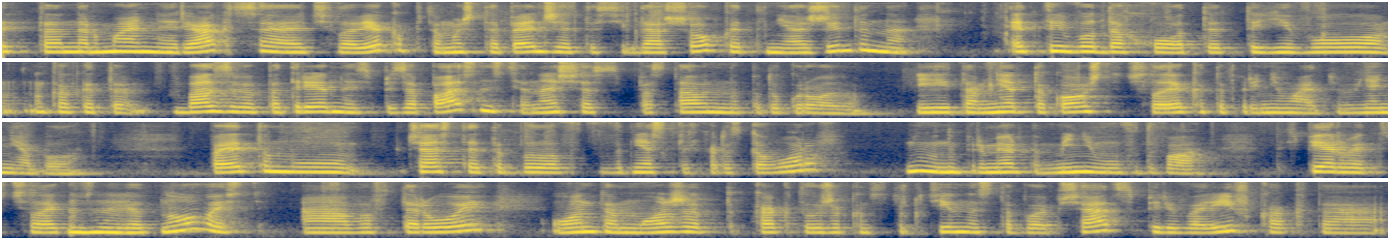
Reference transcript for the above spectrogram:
это нормальная реакция человека, потому что, опять же, это всегда шок, это неожиданно. Это его доход, это его, ну как это, базовая потребность безопасности, она сейчас поставлена под угрозу. И там нет такого, что человек это принимает. У меня не было. Поэтому часто это было в несколько разговоров, ну, например, там минимум в два. То есть первый это человек узнает mm-hmm. новость, а во второй он там может как-то уже конструктивно с тобой общаться, переварив как-то.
